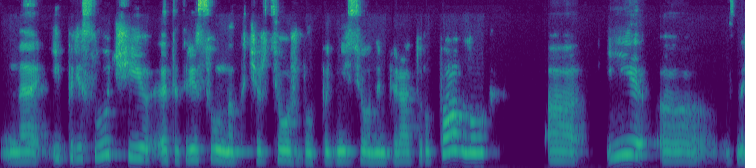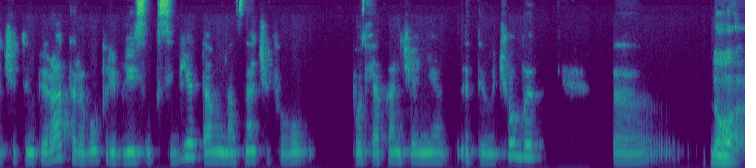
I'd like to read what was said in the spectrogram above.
и при случае этот рисунок, чертеж был поднесен императору Павлу, а, и, э, значит, император его приблизил к себе, там назначив его после окончания этой учебы. Э, Но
